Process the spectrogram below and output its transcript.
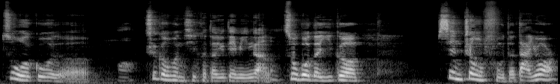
做过的啊，这个问题可倒有点敏感了。做过的一个县政府的大院儿，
